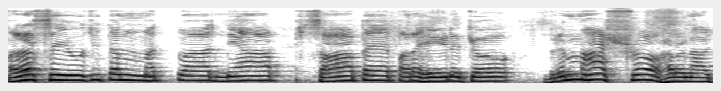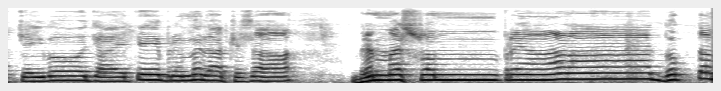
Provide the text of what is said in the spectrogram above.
परस्योषितं मत्वा न्यापसापपरहेण च ब्रह्माश्वहरणाच्चैव जायते ब्रह्मराक्षसा। ब्रह्मस्वं प्रयाणाद्भुक्तं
